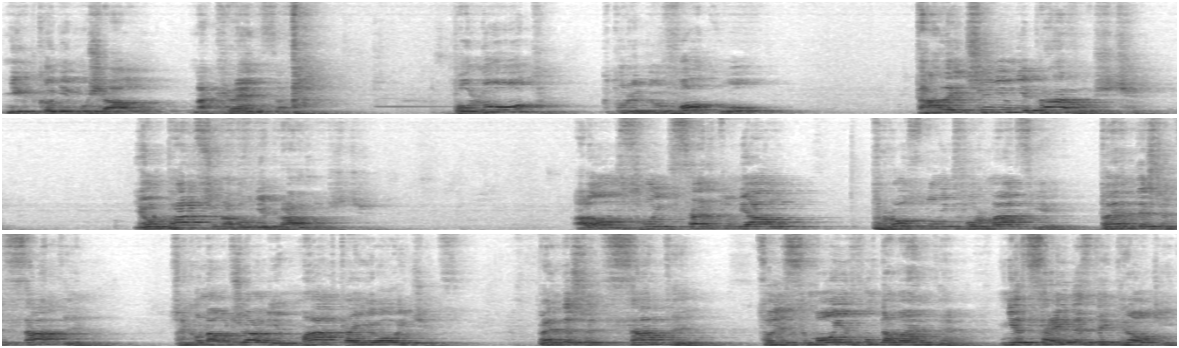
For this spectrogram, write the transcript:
Nikt go nie musiał nakręcać. Bo lud, który był wokół, dalej czynił nieprawość. I on patrzy na tą nieprawość. Ale on w swoim sercu miał prostą informację. Będę szedł za tym, czego nauczyła mnie matka i ojciec. Będę szedł za tym, co jest moim fundamentem. Nie zejdę z tej drogi,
